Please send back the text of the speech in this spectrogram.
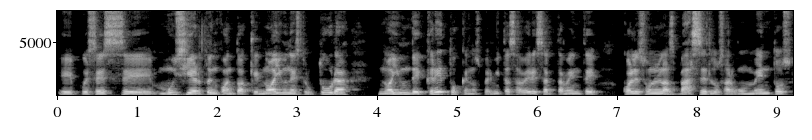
eh, pues es eh, muy cierto en cuanto a que no hay una estructura, no hay un decreto que nos permita saber exactamente cuáles son las bases, los argumentos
